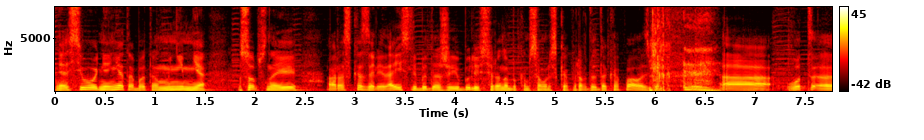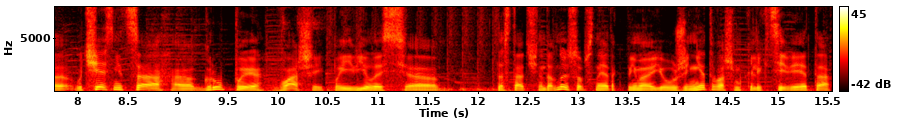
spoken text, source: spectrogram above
а, сегодня нет. Об этом они мне, собственно, и рассказали. А если бы даже и были, все равно бы «Комсомольская правда» докопалась бы. А, вот а, участница а, группы вашей появилась а, достаточно давно, и, собственно, я так понимаю, ее уже нет в вашем коллективе. Это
